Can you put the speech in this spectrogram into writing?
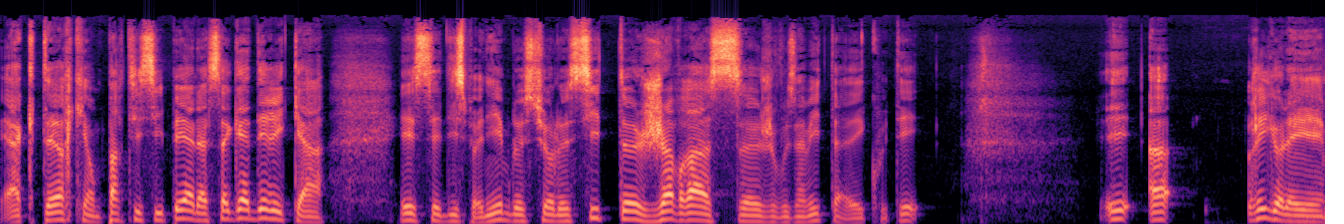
acteurs qui ont participé à la saga d'Erika. Et c'est disponible sur le site Javras. Je vous invite à écouter et à rigoler.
